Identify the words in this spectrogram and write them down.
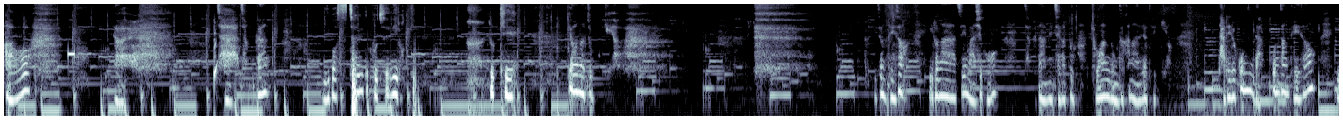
아홉, reverse child pose 이렇게 이렇게 껴안아 줘 볼게요. 이 상태에서 일어나지 마시고 자, 그 다음에 제가 또 좋아하는 동작 하나 알려드릴게요. 다리를 꼽니다. 꼰 상태에서 이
